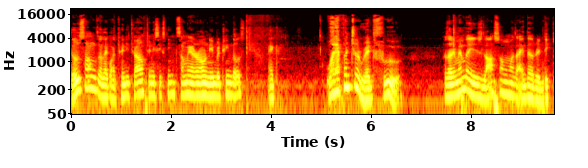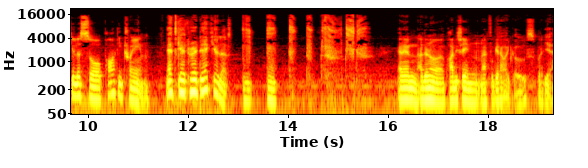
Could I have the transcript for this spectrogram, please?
those songs are like, what, 2012, 2016? Somewhere around in between those. Like, what happened to Redfoo? Because I remember his last song was either Ridiculous or Party Train. Let's get ridiculous. And then, I don't know, Party Train, I forget how it goes, but yeah.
